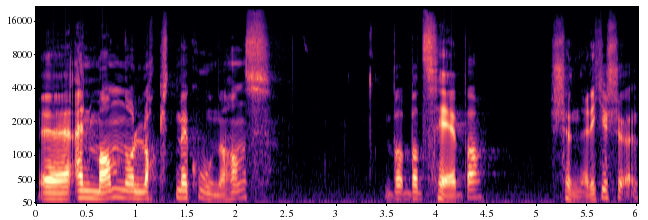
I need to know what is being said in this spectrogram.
eh, en mann og lagt med kona hans, Badseba, skjønner det ikke sjøl.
